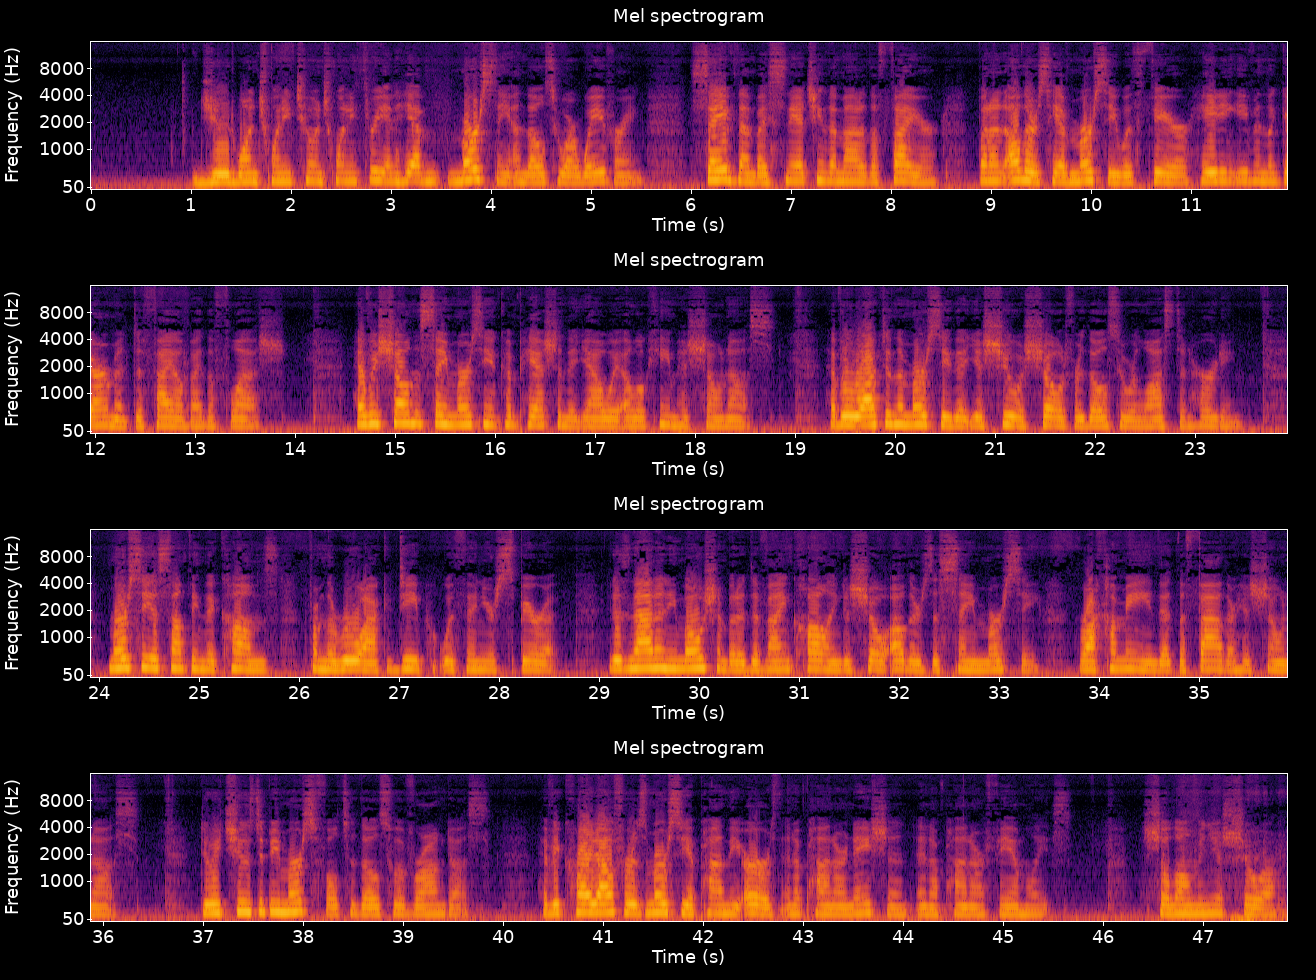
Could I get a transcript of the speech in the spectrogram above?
Jude 1 22 and 23, and have mercy on those who are wavering. Save them by snatching them out of the fire, but on others have mercy with fear, hating even the garment defiled by the flesh. Have we shown the same mercy and compassion that Yahweh Elohim has shown us? Have we walked in the mercy that Yeshua showed for those who were lost and hurting? Mercy is something that comes from the Ruach deep within your spirit. It is not an emotion, but a divine calling to show others the same mercy, rachamim, that the Father has shown us. Do we choose to be merciful to those who have wronged us? Have we cried out for His mercy upon the earth and upon our nation and upon our families? Shalom in Yeshua.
